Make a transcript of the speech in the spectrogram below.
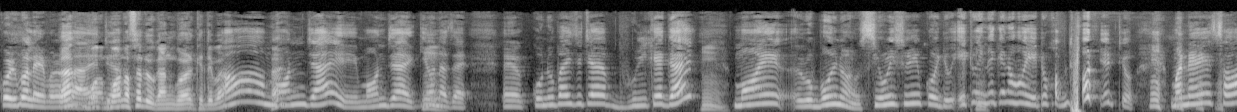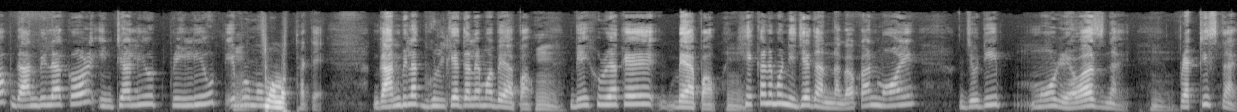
কৰিব লাগিব হা? ৰ'বা ম- এতিয়া। মন আছেতো গান গোৱাৰ কেতিয়াবা। অ মন যায় মন যায় কিয় নাযায়? এ, কোনোবাই যেতিয়া ভুলকে গায় মই ৰ'বই নোৱাৰো চিঞৰি চিঞৰি কৈ দিওঁ এইটো এনেকে নহয় এইটো শব্দ এইটো মানে চব গানবিলাকৰ ইণ্টাৰলিউড প্ৰিলিউড এইবোৰ মোৰ মনত থাকে। গানবিলাক ভুলকে গালে মই বেয়া পাওঁ। বেসুৰীয়াকে বেয়া পাওঁ। সেইকাৰণে মই নিজে গান নাগাওঁ। কাৰণ মই যদি মোৰ ৰেৱাজ নাই প্ৰেক্টিচ নাই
